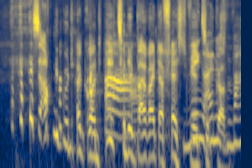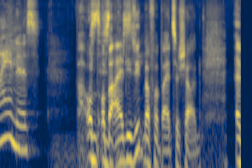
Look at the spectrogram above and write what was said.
ist auch ein guter Grund, ah, zu den Bayreuther Festspielen zu kommen. Wegen eines Weines. Um, um bei Aldi Süd mal vorbeizuschauen. Äh,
